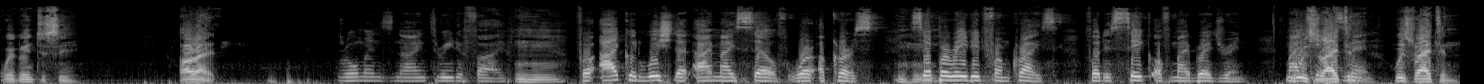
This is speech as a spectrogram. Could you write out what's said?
We're going to see. All right. Romans 9 3 to 5. Mm-hmm. For I could wish that I myself were accursed, Mm-hmm. separated from Christ, for the sake of my brethren, my Who is writing? kinsmen. Who is writing?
